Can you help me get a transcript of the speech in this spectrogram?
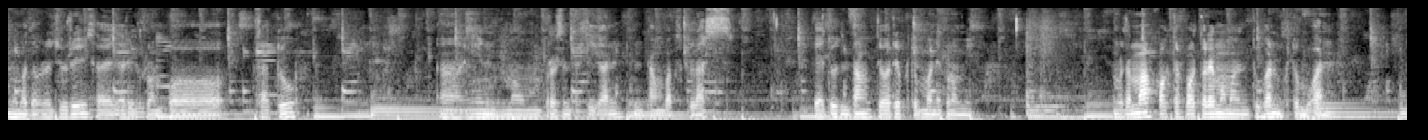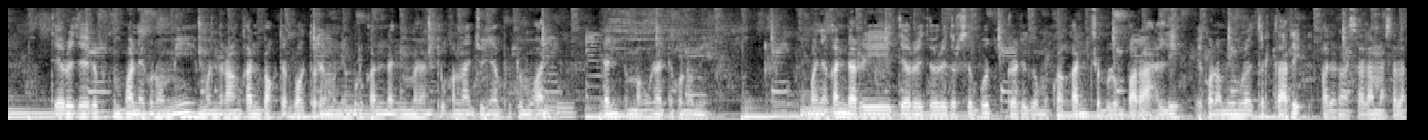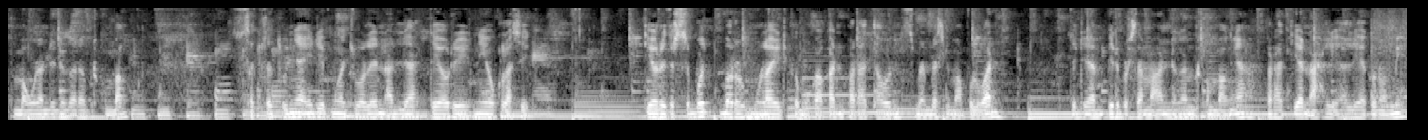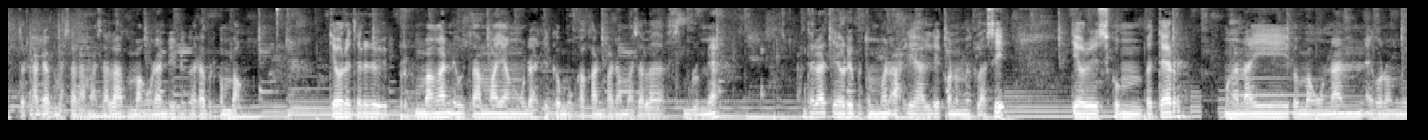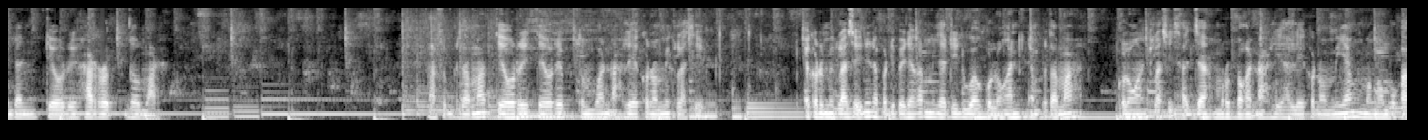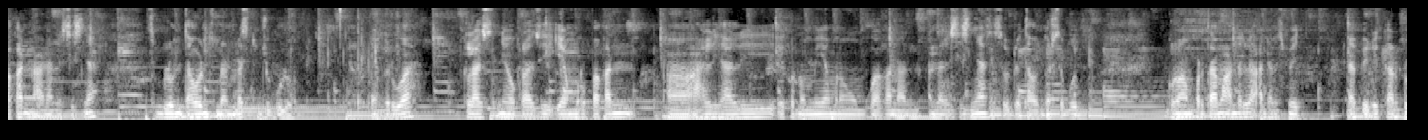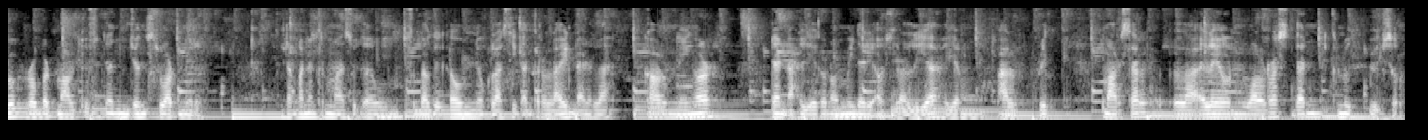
Muhammad Aurajuri, saya dari kelompok 1 uh, ingin mempresentasikan tentang bab 11 yaitu tentang teori pertumbuhan ekonomi. Yang pertama, faktor-faktor yang menentukan pertumbuhan. Teori-teori pertumbuhan ekonomi menerangkan faktor-faktor yang menimbulkan dan menentukan lajunya pertumbuhan dan pembangunan ekonomi. Kebanyakan dari teori-teori tersebut sudah dikemukakan sebelum para ahli ekonomi mulai tertarik pada masalah-masalah pembangunan di negara berkembang. Satu-satunya ide pengecualian adalah teori neoklasik. Teori tersebut baru mulai dikemukakan pada tahun 1950-an, jadi hampir bersamaan dengan berkembangnya perhatian ahli-ahli ekonomi terhadap masalah-masalah pembangunan di negara berkembang. Teori-teori perkembangan utama yang sudah dikemukakan pada masalah sebelumnya adalah teori pertumbuhan ahli-ahli ekonomi klasik, teori Schumpeter mengenai pembangunan ekonomi dan teori Harold Dolmar. Masuk pertama teori-teori pertumbuhan ahli ekonomi klasik. Ekonomi klasik ini dapat dibedakan menjadi dua golongan. Yang pertama, golongan klasik saja merupakan ahli-ahli ekonomi yang mengemukakan analisisnya sebelum tahun 1970. Yang kedua, kelas neoklasik yang merupakan uh, ahli-ahli ekonomi yang mengemukakan analisisnya sesudah tahun tersebut. Golongan pertama adalah Adam Smith, David Ricardo, Robert Malthus, dan John Stuart Mill. Sedangkan yang termasuk uh, sebagai kaum neoklasik antara lain adalah Karl Menger dan ahli ekonomi dari Australia yang Alfred Marshall, Leon Walras, dan Knut Wicksell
